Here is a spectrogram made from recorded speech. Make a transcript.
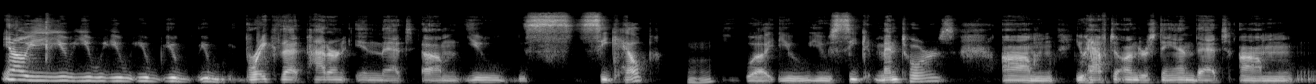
you know you you you you you you break that pattern in that um, you s- seek help Mm-hmm. uh, you you seek mentors um, you have to understand that um,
